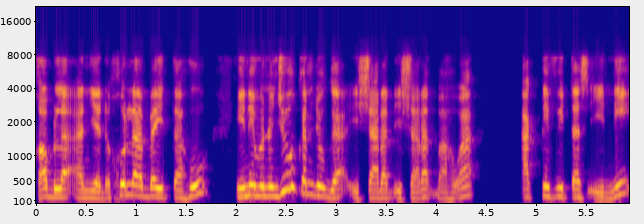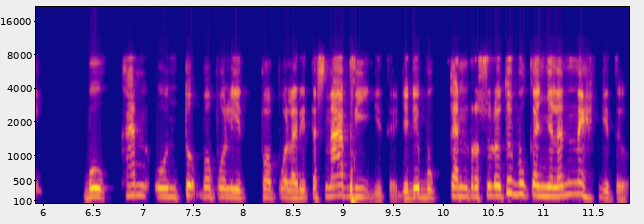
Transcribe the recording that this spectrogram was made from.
qabla an yadkhula baitahu ini menunjukkan juga isyarat-isyarat bahwa aktivitas ini bukan untuk popularitas Nabi gitu. Jadi bukan Rasulullah itu bukan nyeleneh gitu.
